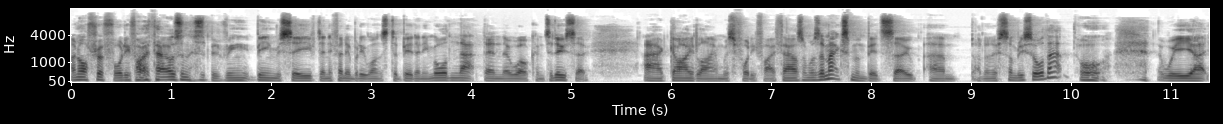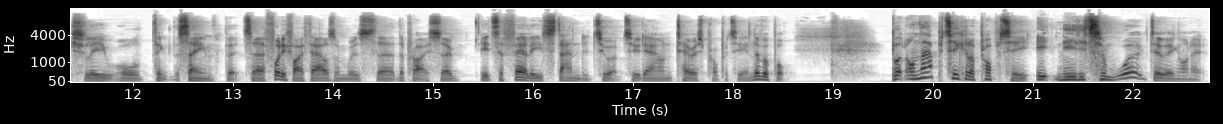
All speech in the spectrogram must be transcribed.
an offer of forty-five thousand has been been received, and if anybody wants to bid any more than that, then they're welcome to do so our guideline was 45,000 was a maximum bid. So um, I don't know if somebody saw that or we actually all think the same, but uh, 45,000 was uh, the price. So it's a fairly standard two up, two down terrace property in Liverpool. But on that particular property, it needed some work doing on it,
